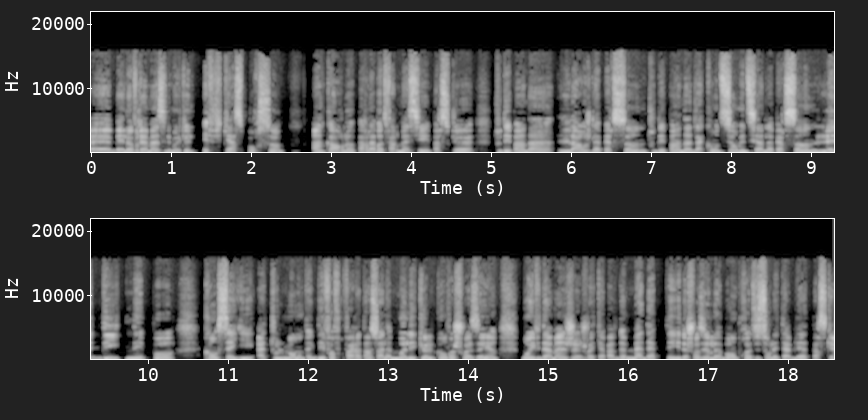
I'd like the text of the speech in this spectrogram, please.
Euh, ben là, vraiment, c'est des molécules efficaces pour ça encore là, parlez à votre pharmacien parce que tout dépendant l'âge de la personne, tout dépendant de la condition médicale de la personne, le DIT n'est pas conseillé à tout le monde. Fait que des fois, il faut faire attention à la molécule qu'on va choisir. Moi, évidemment, je, vais être capable de m'adapter et de choisir le bon produit sur les tablettes parce que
